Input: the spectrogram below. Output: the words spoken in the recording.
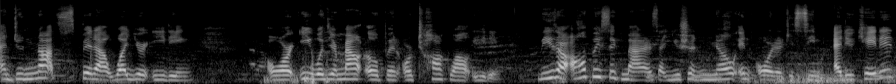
And do not spit out what you're eating or eat with your mouth open or talk while eating. These are all basic matters that you should know in order to seem educated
